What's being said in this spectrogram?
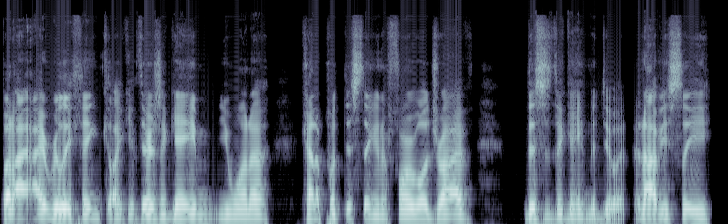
But i, I really think like if there's a game you want to kind of put this thing in a four-wheel drive this is the game to do it and obviously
